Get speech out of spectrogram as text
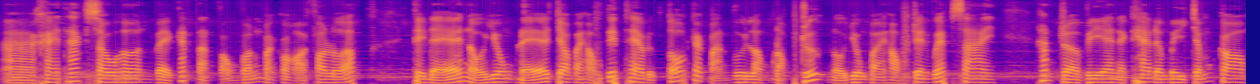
à, khai thác sâu hơn về cách đặt phỏng vấn bằng câu hỏi follow up. Thì để nội dung để cho bài học tiếp theo được tốt các bạn vui lòng đọc trước nội dung bài học trên website hrvnacademy.com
